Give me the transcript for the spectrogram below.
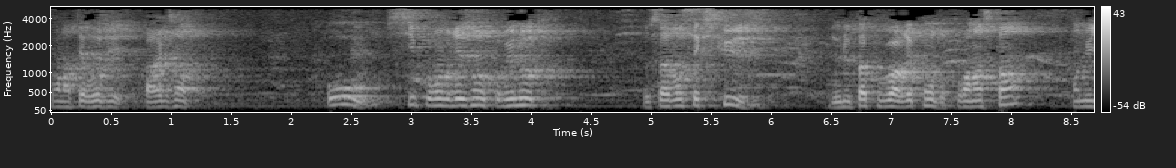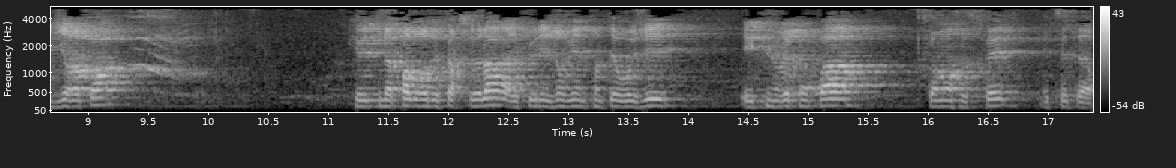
pour l'interroger, par exemple. Ou si pour une raison ou pour une autre, le savant s'excuse de ne pas pouvoir répondre pour un instant, on ne lui dira pas que tu n'as pas le droit de faire cela et que les gens viennent t'interroger et que tu ne réponds pas, comment ça se fait, etc.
